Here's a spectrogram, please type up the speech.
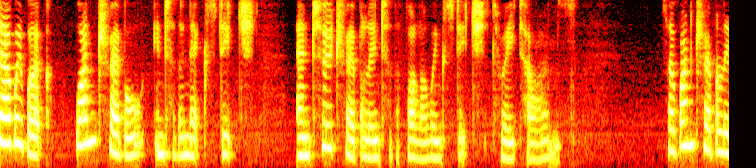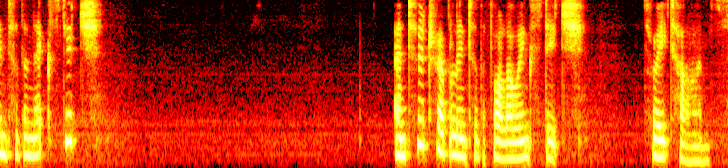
Now we work one treble into the next stitch and two treble into the following stitch three times. So one treble into the next stitch and two treble into the following stitch three times.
